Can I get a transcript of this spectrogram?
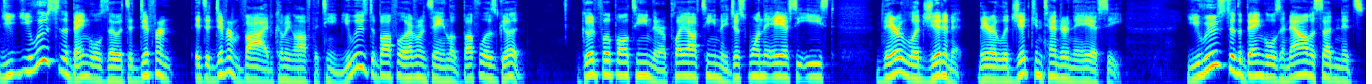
You you lose to the Bengals though. It's a different it's a different vibe coming off the team. You lose to Buffalo. Everyone's saying, "Look, Buffalo's good, good football team. They're a playoff team. They just won the AFC East. They're legitimate. They're a legit contender in the AFC." You lose to the Bengals, and now all of a sudden it's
